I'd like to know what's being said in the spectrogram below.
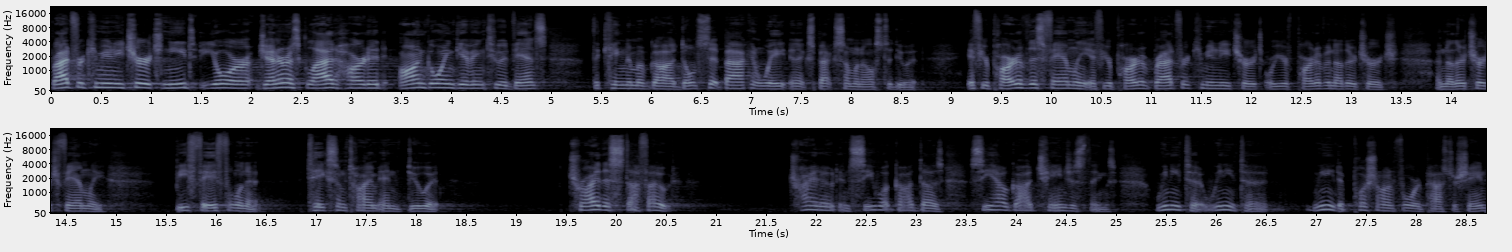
Bradford Community Church needs your generous, glad hearted, ongoing giving to advance the kingdom of God. Don't sit back and wait and expect someone else to do it. If you're part of this family, if you're part of Bradford Community Church or you're part of another church, another church family, be faithful in it. Take some time and do it. Try this stuff out. Try it out and see what God does. See how God changes things. We need to, we need to we need to push on forward, Pastor Shane.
